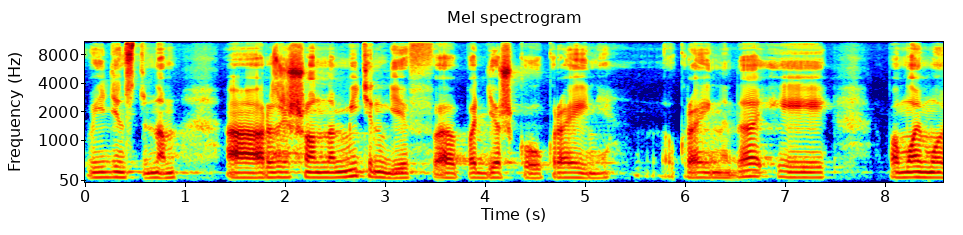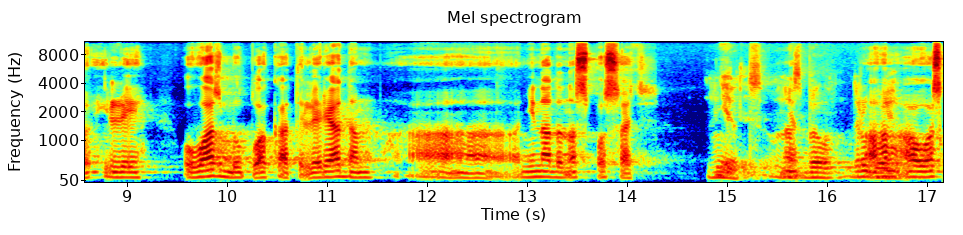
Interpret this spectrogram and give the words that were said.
в единственном э, разрешенном митинге в э, поддержку Украине, Украины, да, и, по-моему, или у вас был плакат, или рядом э, «Не надо нас спасать». Нет, Нет. у нас был другой. Ага, а у вас,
